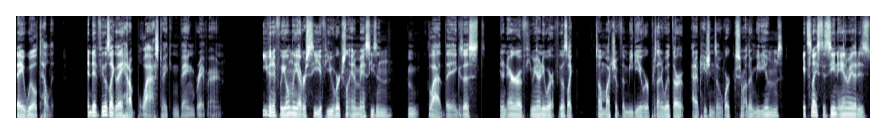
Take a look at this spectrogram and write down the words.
they will tell it. And it feels like they had a blast making Bang Brave Iron. Even if we only ever see a few virtual anime a season, I'm glad they exist in an era of humanity where it feels like so much of the media we're presented with are adaptations of works from other mediums. It's nice to see an anime that is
